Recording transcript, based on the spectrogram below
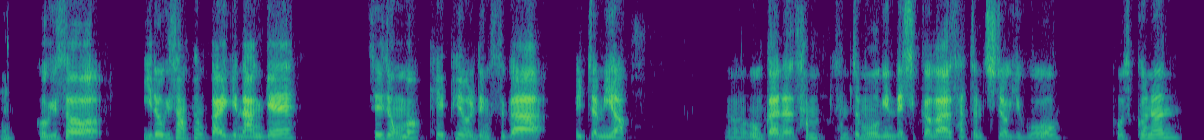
네. 거기서 1억 이상 평가익이 난 게 세 종목 KP홀딩스가 1.2억 어, 원가는 3, 3.5억인데 시가가 4.7억이고 포스코는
